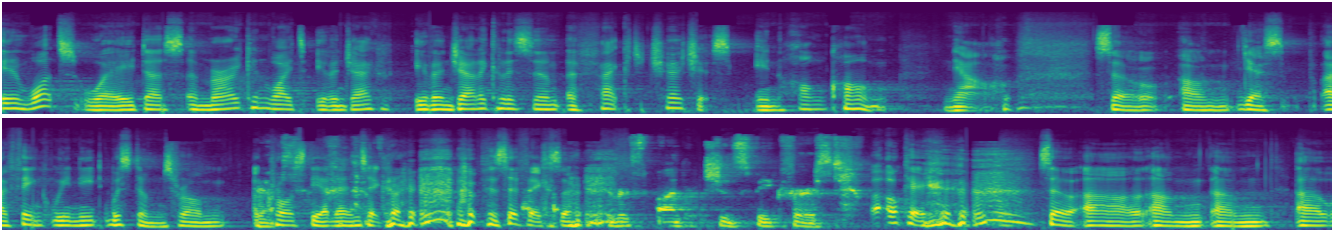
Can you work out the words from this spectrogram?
in what way does American white evangel- evangelicalism affect churches in Hong Kong now? So um, yes, I think we need wisdoms from yes. across the Atlantic, right? Pacific. Sorry. The respondent should speak first. Uh, okay. so uh, um, um, uh,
